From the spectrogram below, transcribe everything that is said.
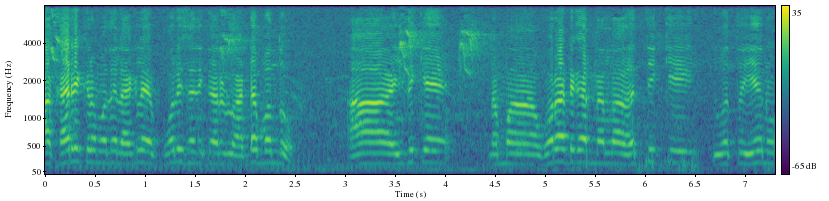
ಆ ಕಾರ್ಯಕ್ರಮದಲ್ಲಿ ಆಗಲೇ ಪೊಲೀಸ್ ಅಧಿಕಾರಿಗಳು ಅಡ್ಡ ಬಂದು ಆ, ಇದಕ್ಕೆ ನಮ್ಮ ಹೋರಾಟಗಾರನೆಲ್ಲ ಹತ್ತಿಕ್ಕಿ ಇವತ್ತು ಏನು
